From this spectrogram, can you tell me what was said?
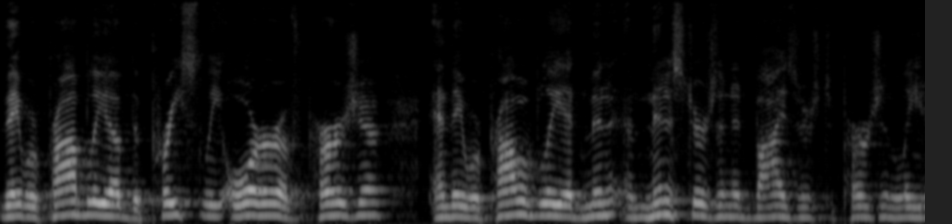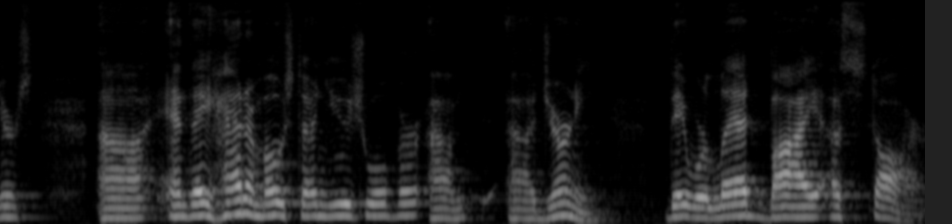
They were probably of the priestly order of Persia, and they were probably admin- ministers and advisors to Persian leaders. Uh, and they had a most unusual ver- um, uh, journey. They were led by a star,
